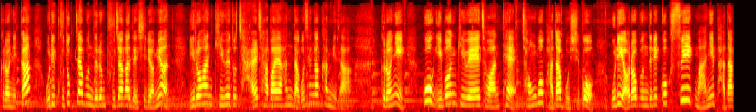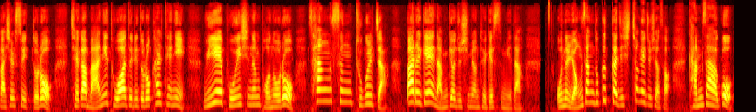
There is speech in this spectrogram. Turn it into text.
그러니까 우리 구독자분들은 부자가 되시려면 이러한 기회도 잘 잡아야 한다고 생각합니다. 그러니 꼭 이번 기회에 저한테 정보 받아보시고 우리 여러분들이 꼭 수익 많이 받아가실 수 있도록 제가 많이 도와드리도록 할 테니 위에 보이시는 번호로 상승 두 글자 빠르게 남겨주시면 되겠습니다. 오늘 영상도 끝까지 시청해주셔서 감사하고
